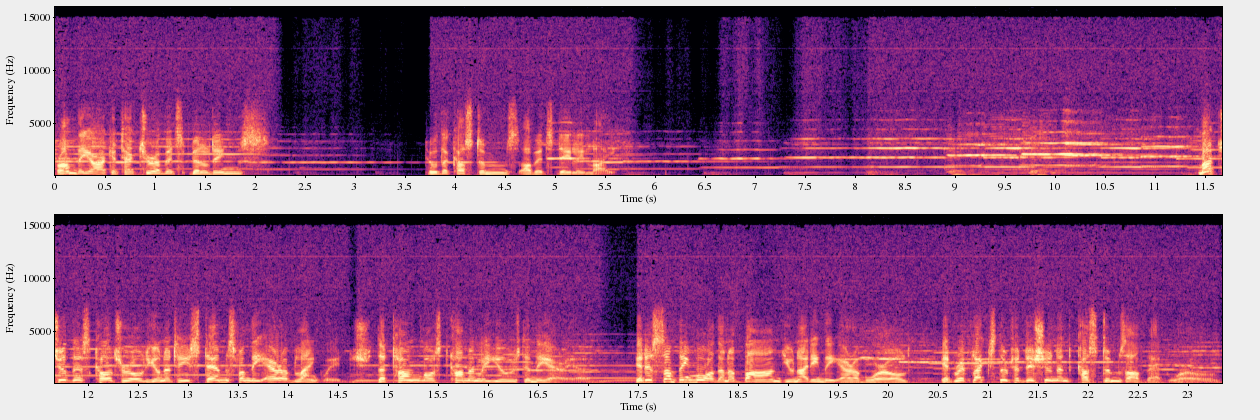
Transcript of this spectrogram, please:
From the architecture of its buildings to the customs of its daily life. Much of this cultural unity stems from the Arab language, the tongue most commonly used in the area. It is something more than a bond uniting the Arab world. It reflects the tradition and customs of that world.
